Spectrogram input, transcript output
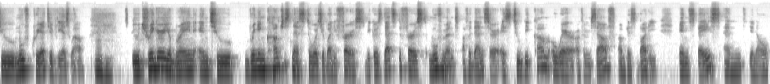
to move creatively as well. Mm-hmm. To trigger your brain into bringing consciousness towards your body first because that's the first movement of a dancer is to become aware of himself of his body in space and you know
